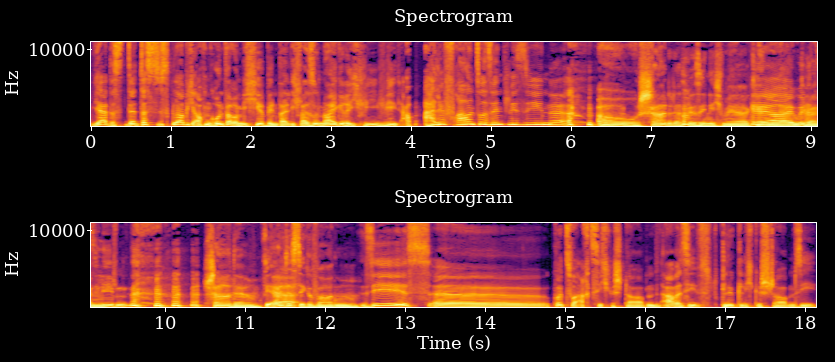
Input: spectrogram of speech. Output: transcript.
ja, das, das ist, glaube ich, auch ein Grund, warum ich hier bin, weil ich war so neugierig, wie, wie alle Frauen so sind wie sie. Ne? Oh, schade, dass wir sie nicht mehr kennenlernen ja, können. Sie lieben. Schade. Wie ja, alt ist sie geworden? Sie ist äh, kurz vor 80 gestorben, aber sie ist glücklich gestorben. Sie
